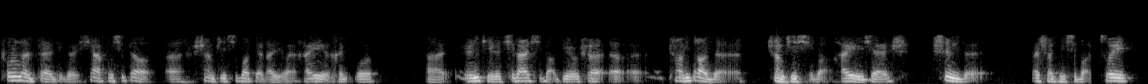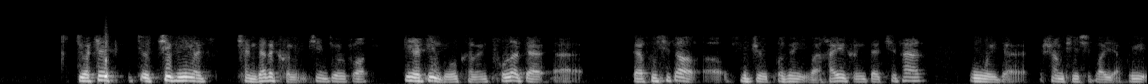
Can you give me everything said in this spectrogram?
除了在这个下呼吸道呃上皮细胞表达以外，还有很多。呃，人体的其他细胞，比如说呃呃肠道的上皮细胞，还有一些肾的呃上皮细胞，所以就这就提供了潜在的可能性，就是说这些病毒可能除了在呃在呼吸道呃复制扩增以外，还有可能在其他。部位的上皮细胞也会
